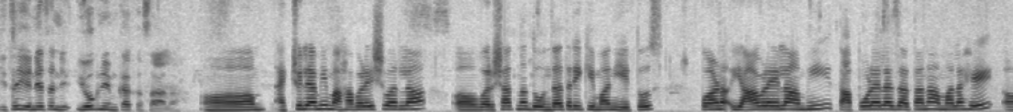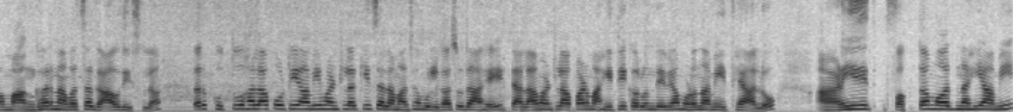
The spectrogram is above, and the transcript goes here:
इथे येण्याचा योग नेमका कसा आला? ॲक्च्युली आम्ही महाबळेश्वरला वर्षातनं दोनदा तरी किमान येतोच. पण यावेळेला आम्ही तापोळ्याला जाताना आम्हाला हे मांघर नावाचं गाव दिसलं. तर कुतूहलापोटी आम्ही म्हटलं की चला माझा मुलगा सुद्धा आहे. त्याला म्हटलं आपण माहिती करून देऊया म्हणून आम्ही इथे आलो. आणि फक्त मध नाही आम्ही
